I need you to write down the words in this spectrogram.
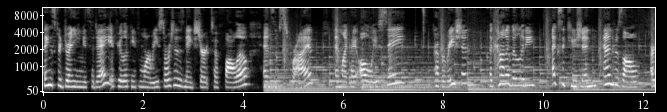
Thanks for joining me today. If you're looking for more resources, make sure to follow and subscribe. And like I always say, preparation, accountability, execution, and resolve are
